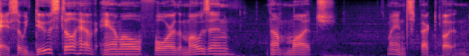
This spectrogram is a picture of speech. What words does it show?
Okay, so we do still have ammo for the Mosin. Not much. It's my inspect button.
